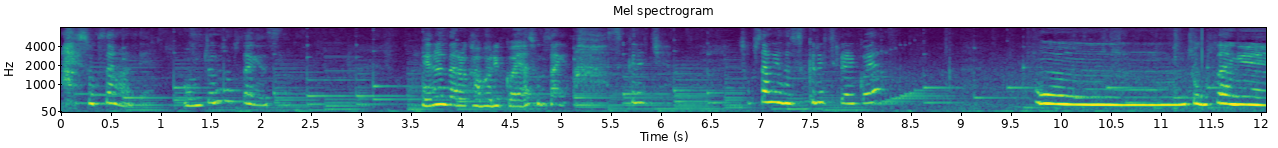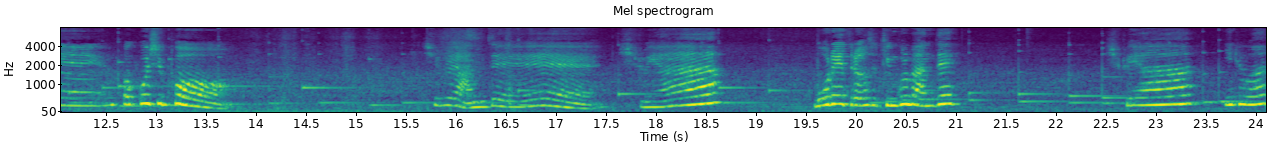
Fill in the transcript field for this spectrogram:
아이 속상하네 엄청 속상했어. 베란다로 가버릴 거야 속상해. 아 스크래치 속상해서 스크래치를 할 거야? 음 속상해. 벗고 싶어. 시루야 안돼. 시루야? 모래에 들어가서 뒹굴면 안 돼? 시루야? 이리 와.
